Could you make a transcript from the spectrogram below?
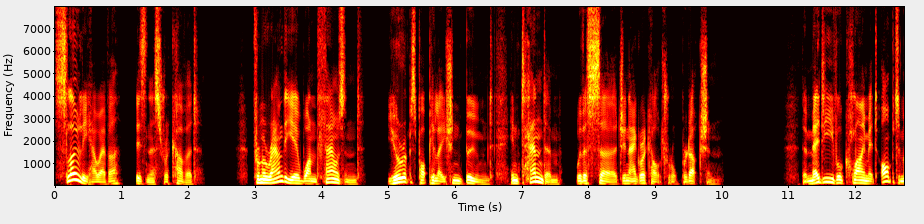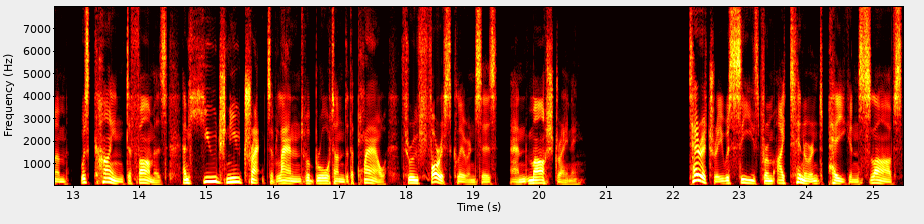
Slowly, however, business recovered. From around the year 1000, Europe's population boomed in tandem with a surge in agricultural production. The medieval climate optimum was kind to farmers, and huge new tracts of land were brought under the plough through forest clearances and marsh draining. Territory was seized from itinerant pagan Slavs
